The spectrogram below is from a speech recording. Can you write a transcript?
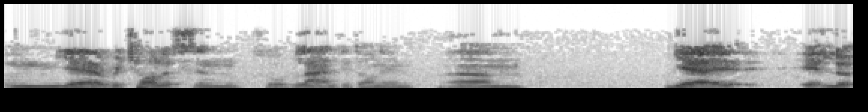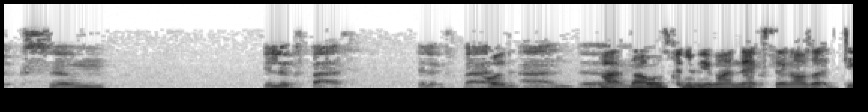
Um, yeah, Richarlison sort of landed on him. Um, yeah, it it looks um, it looks bad. It looks bad, Oh, and That, um, that was going to be my next thing. I was like, do,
